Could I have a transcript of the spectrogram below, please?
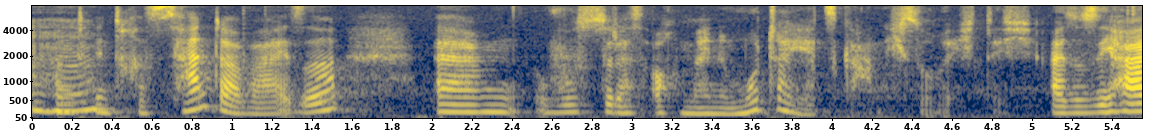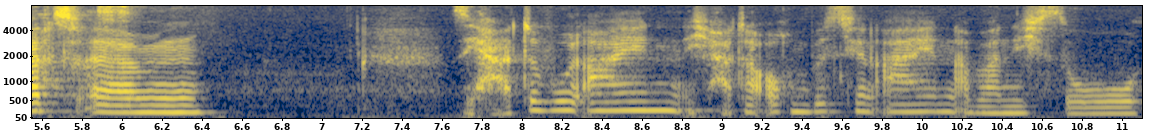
Mhm. Und interessanterweise ähm, wusste das auch meine Mutter jetzt gar nicht so richtig. Also sie hat... Ähm, sie hatte wohl einen, ich hatte auch ein bisschen einen, aber nicht so,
